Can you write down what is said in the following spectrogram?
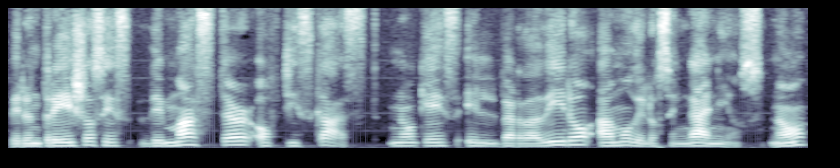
pero entre ellos es The Master of Disgust, ¿no? Que es el verdadero amo de los engaños, ¿no?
